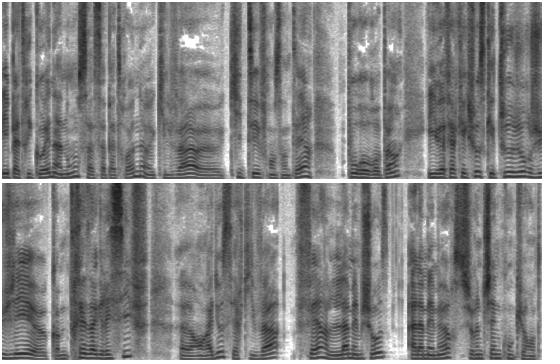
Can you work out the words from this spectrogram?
et Patrick Cohen annonce à sa patronne euh, qu'il va quitter France Inter pour Europe 1 et il va faire quelque chose qui est toujours jugé comme très agressif en radio, c'est-à-dire qu'il va faire la même chose à la même heure sur une chaîne concurrente.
